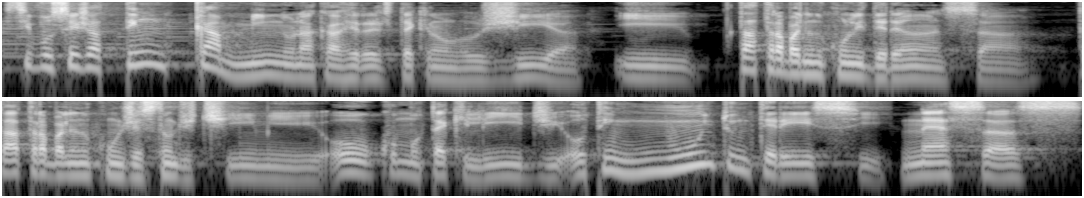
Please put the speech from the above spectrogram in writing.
Se você já tem um caminho na carreira de tecnologia e está trabalhando com liderança, está trabalhando com gestão de time, ou como tech lead, ou tem muito interesse nessas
